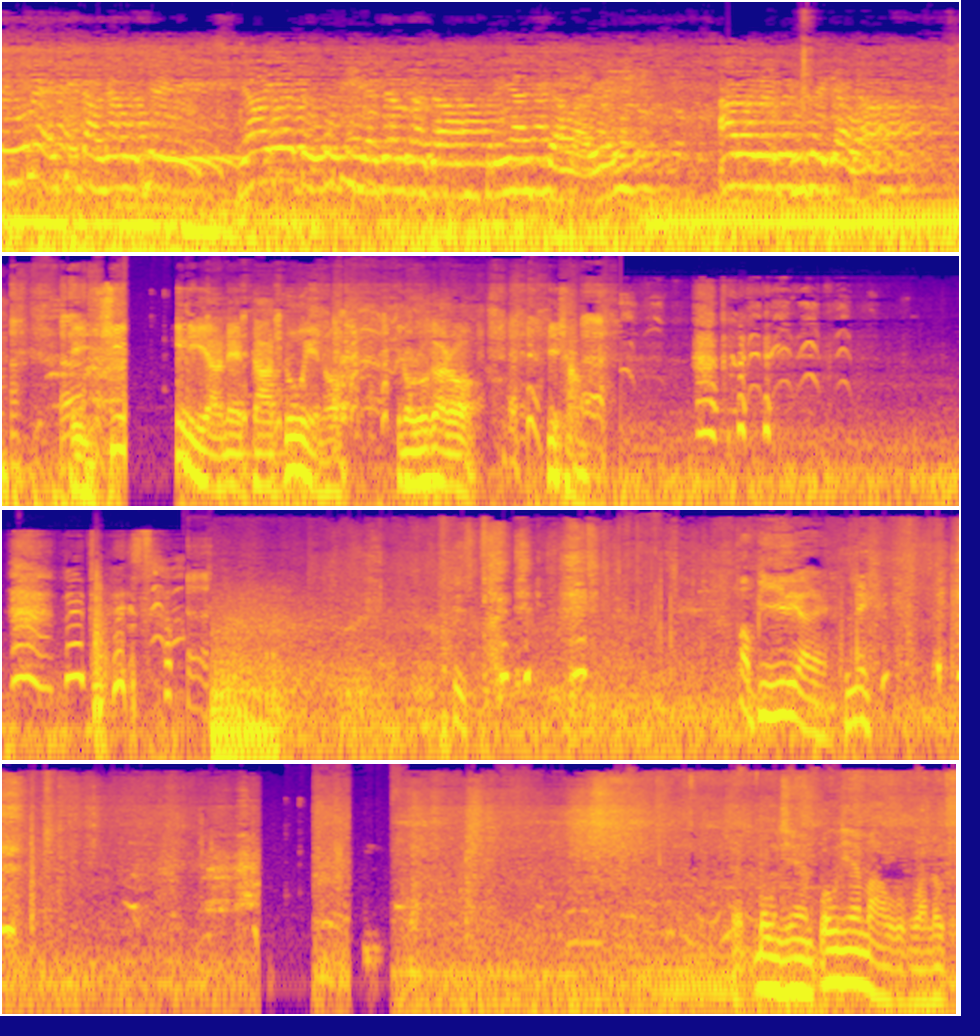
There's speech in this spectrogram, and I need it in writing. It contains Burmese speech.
သင်္ကုန်းနဲ့အရှိတောင်များကိုဖြစ်ညာရဲသူဥပ္ပိယကျမ်းကကြောင့်ခရယရှိကြပါရဲ့အားလုံးပဲပြုဆိုင်ကြပါဒီရှိနေရနဲ့ဒါတိုးရင်တော့ကျွန်တော်တို့ကတော့ပြစ်ချ မှာဟောပြီးနေရတယ်လေပုံချင်းပုံချင်းမှာဟိုဟိုလောက်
